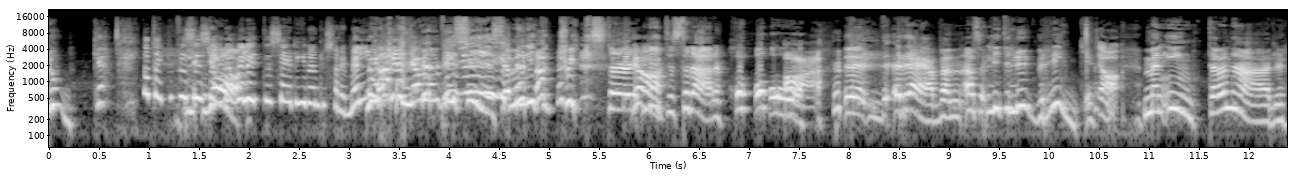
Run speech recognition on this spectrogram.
Loke. Jag tänkte precis Ja. jag ville inte säga det innan du sa det. Men Loke! Ja men precis, ja, men lite trickster, Ja. lite sådär ho, ho, ho. Ah. Eh, räven, alltså lite lurig. Ja. Men inte den här eh,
